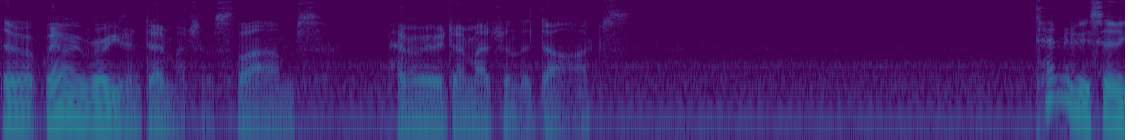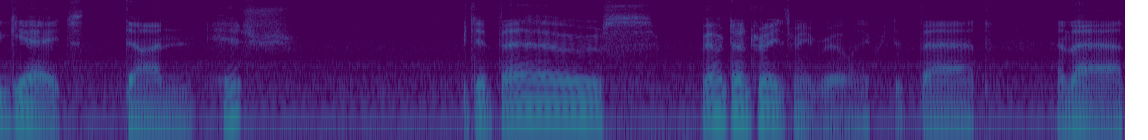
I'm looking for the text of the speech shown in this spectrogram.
There, we haven't really even done much in the slums. Haven't really done much in the docks. Technically City Gates done-ish. We did those. We haven't done Trademeet really. We did that and that.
